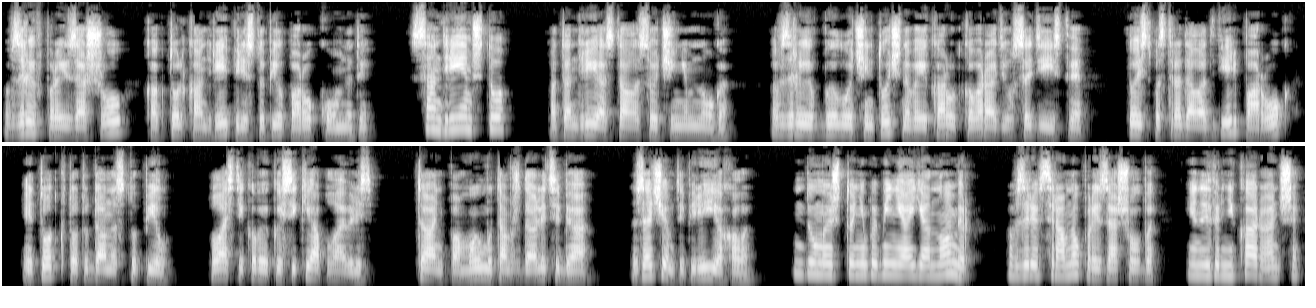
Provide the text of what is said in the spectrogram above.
Взрыв произошел, как только Андрей переступил порог комнаты». «С Андреем что?» От Андрея осталось очень немного. Взрыв был очень точного и короткого радиуса действия. То есть пострадала дверь, порог и тот, кто туда наступил. Пластиковые косяки оплавились. Тань, по-моему, там ждали тебя. Зачем ты переехала? Думаю, что не поменяя я номер, взрыв все равно произошел бы. И наверняка раньше.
